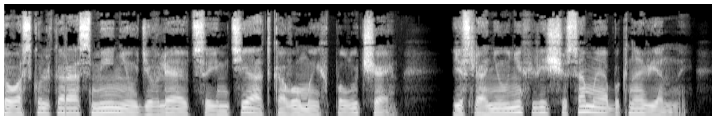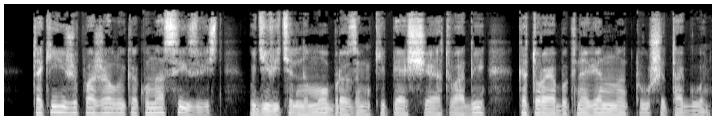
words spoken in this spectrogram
то во сколько раз менее удивляются им те, от кого мы их получаем, если они у них вещи самые обыкновенные, такие же, пожалуй, как у нас известь, удивительным образом кипящая от воды, которая обыкновенно тушит огонь,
